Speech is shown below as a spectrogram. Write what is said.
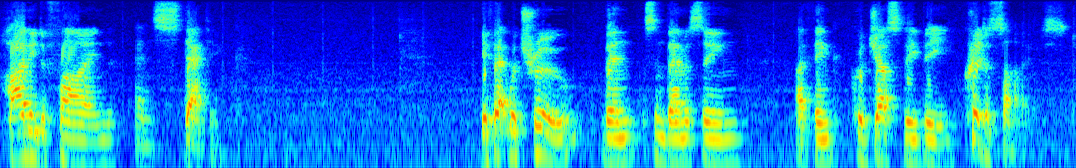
highly defined and static. If that were true, then St. Damascene, I think, could justly be criticized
